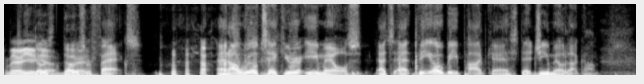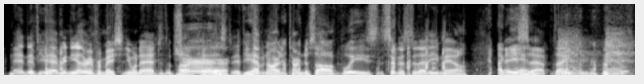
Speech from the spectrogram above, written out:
There you Those go. those There- are facts. and I will take your emails. That's at bobpodcast at gmail.com. And if you have any other information you want to add to the Sure. podcast, if you haven't already turned us off, please send us to that email Again. ASAP. Thank you.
